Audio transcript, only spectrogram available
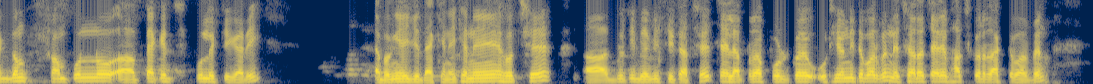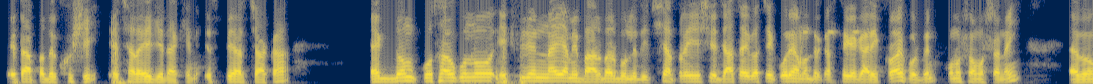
একদম সম্পূর্ণ প্যাকেজ ফুল একটি গাড়ি। এবং এই যে দেখেন, এখানে হচ্ছে দুটি বেবি সিট আছে। চাইলে আপনারা ফোল্ড করে উঠিয়ে নিতে পারবেন, এছাড়া চাইলে ভাঁজ করে রাখতে পারবেন। এটা আপনাদের খুশি। এছাড়া এই যে দেখেন স্পেয়ার চাকা। একদম কোথাও কোনো অ্যাক্সিডেন্ট নাই, আমি বারবার বলে দিচ্ছি। আপনারা এসে যাচাই বাছাই করে আমাদের কাছ থেকে গাড়ি ক্রয় করবেন, কোনো সমস্যা নেই। এবং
